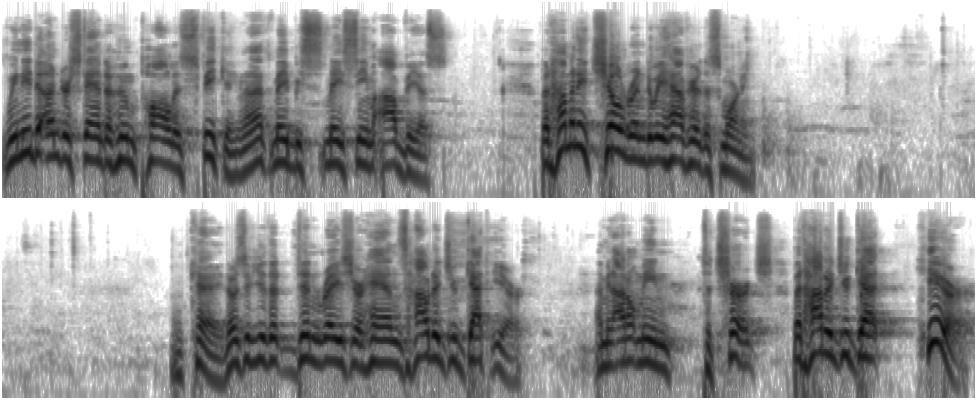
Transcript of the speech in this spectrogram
we need to understand to whom Paul is speaking. Now that may, be, may seem obvious. But how many children do we have here this morning? Okay, those of you that didn't raise your hands, how did you get here? I mean, I don't mean to church, but how did you get here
